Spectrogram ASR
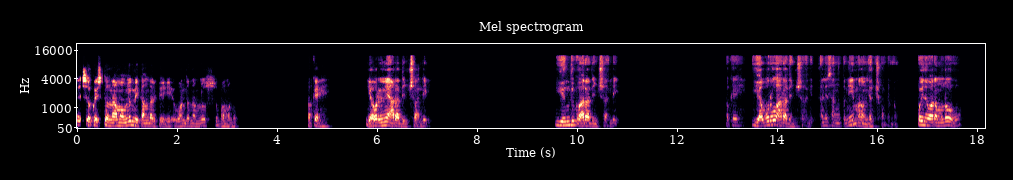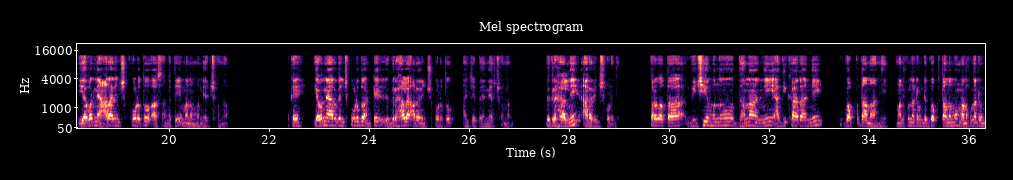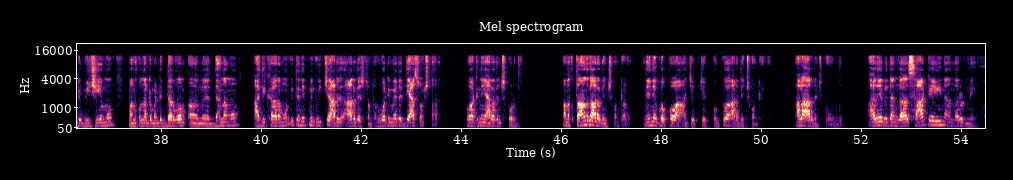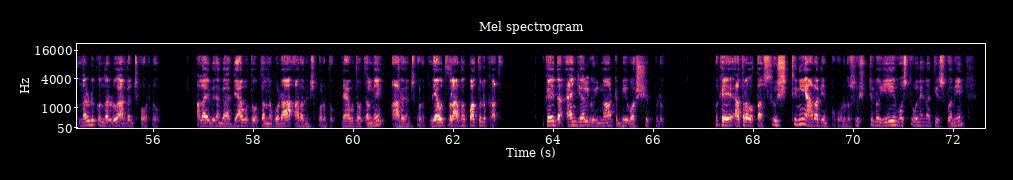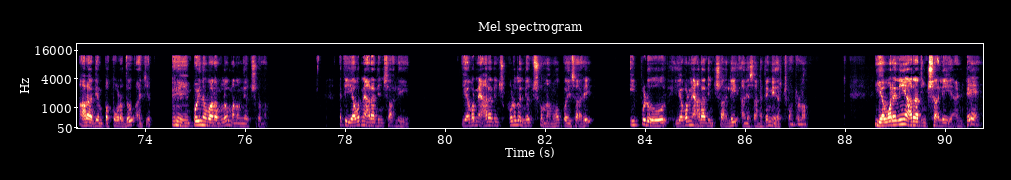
యేసుక్రీస్తు నామంలో మీకు అందరికి వందనములు శుభములు. ఓకే. ఎవరిని ఆరాధించాలి? ఎందుకు ఆరాధించాలి? ఓకే. ఎవరు ఆరాధించాలి అనే సంగతిని మనం నేర్చుకుంటున్నాం. పోయిన వారంలో ఎవరిని ఆరాధించకూడదో ఆ సంగతి మనం నేర్చుకున్నాం. ఓకే. ఎవరిని ఆరాధించకూడదు అంటే విగ్రహాలు ఆరాధించకూడదు అని చెప్పి నేర్చుకున్నాం. విగ్రహాలని ఆరాధించకూడదు. తర్వాత విజయమును ధనాన్ని అధికారాన్ని గొప్పతనాన్ని. మనకున్నటువంటి గొప్పతనము మనకున్నటువంటి విజయము మనకున్నటువంటి దర్వం ధనము అధికారము వీటన్నిటిని ఇచ్చి ఆర ఆరాధిస్తుంటారు. వాటి మీద ధ్యాస ఉంచుతారు. వాటిని ఆరాధించకూడదు. మనకు తానుగా ఆరాధించుకుంటాడు. నేనే గొప్ప అని చెప్పి చెప్పుకుంటూ ఆరాధించుకుంటాడు. అలా ఆరాధించుకోకూడదు అదేవిధంగా సాటి అయిన నరుడిని నరుడుకు నరుడు ఆరాధించకూడదు. అలా ఈ విధంగా దేవదూతలను కూడా ఆరాధించకూడదు. దేవదూతల్ని ఆరాధించకూడదు. దేవదూతలు ఆరాధపాత్రులు కాదు. Okay the angel will not be worshipped. Okay ఆ తర్వాత సృష్టిని ఆరాధింపకూడదు. సృష్టిలో ఏ వస్తువునైనా తీసుకొని ఆరాధింపకూడదు అని చెప్పి. పోయిన వారంలో మనం నేర్చుకున్నాం. అయితే ఎవరిని ఆరాధించాలి? ఎవరిని ఆరాధించకూడదు నేర్చుకున్నాము పోయినసారి ఇప్పుడు ఎవరిని ఆరాధించాలి అనే సంగతిని నేర్చుకుంటున్నాం. ఎవరిని ఆరాధించాలి అంటే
